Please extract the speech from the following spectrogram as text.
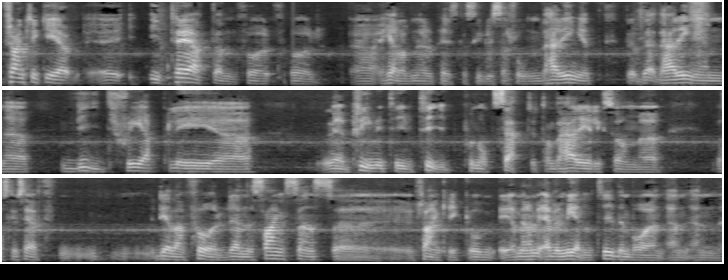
Frankrike är eh, i täten för, för eh, hela den europeiska civilisationen. Det här är, inget, det, det här är ingen uh, vidskeplig uh, primitiv tid på något sätt. Utan det här är liksom, uh, vad ska vi säga, redan för renässansens uh, Frankrike. Och jag menar, även medeltiden var en, en, en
